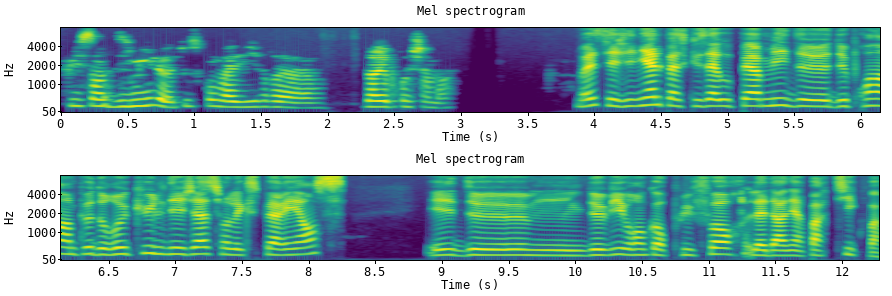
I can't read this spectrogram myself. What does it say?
puissance 10 000, tout ce qu'on va vivre euh, dans les prochains mois. Ouais, c'est génial parce que ça vous permet de, de prendre un peu de recul déjà sur l'expérience et de, hum, de vivre encore plus fort la dernière partie, quoi.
